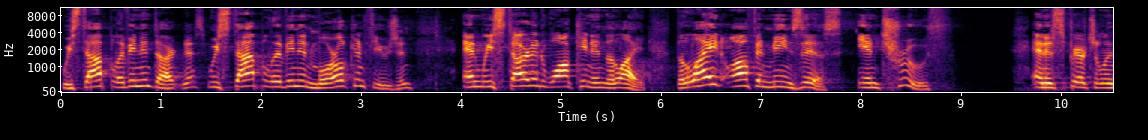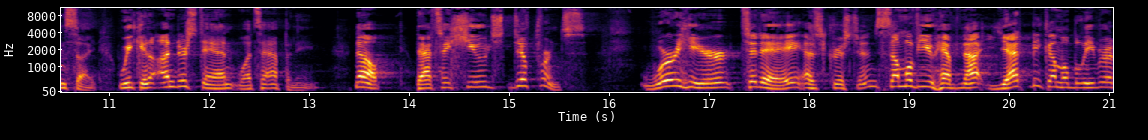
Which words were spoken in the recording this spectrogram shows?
We stopped living in darkness. We stopped living in moral confusion and we started walking in the light. The light often means this in truth and in spiritual insight. We can understand what's happening. Now, that's a huge difference. We're here today as Christians. Some of you have not yet become a believer,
